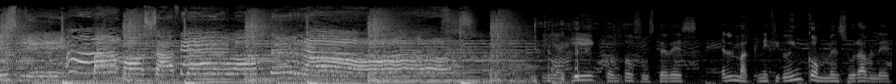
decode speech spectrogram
Whisky. Vamos a hacerlo de Y aquí, con todos ustedes, el magnífico, inconmensurable,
